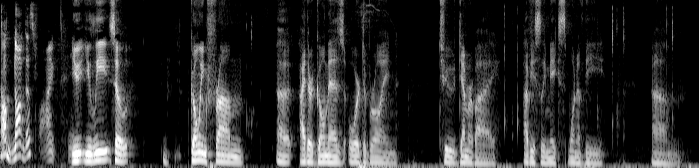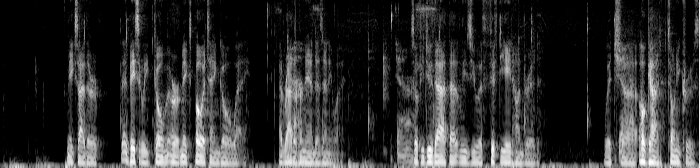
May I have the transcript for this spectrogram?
Oh no, that's fine. You you leave so going from uh, either Gomez or De Bruyne to Demirbay obviously makes one of the um, makes either it basically go or makes Boateng go away. I'd rather Yeah. Hernandez anyway. Yeah. So if you do that, that leaves you with fifty eight hundred. Which Yeah. uh, oh god, Toni Kroos.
